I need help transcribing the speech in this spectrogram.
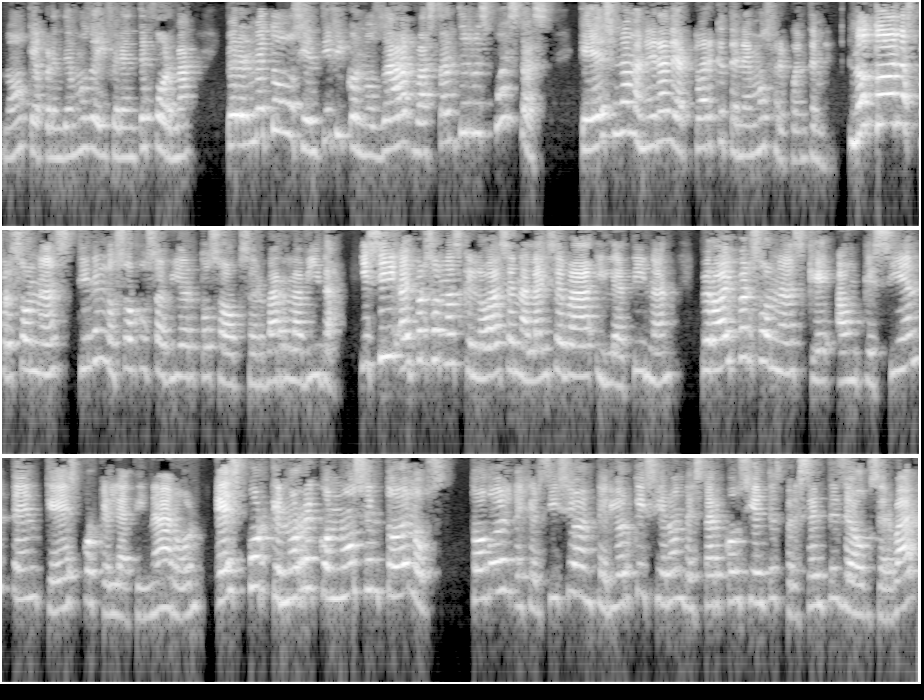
¿no? Que aprendemos de diferente forma, pero el método científico nos da bastantes respuestas, que es una manera de actuar que tenemos frecuentemente. No todas las personas tienen los ojos abiertos a observar la vida. Y sí, hay personas que lo hacen a la y se va y le atinan, pero hay personas que, aunque sienten que es porque le atinaron, es porque no reconocen todos los todo el ejercicio anterior que hicieron de estar conscientes, presentes, de observar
